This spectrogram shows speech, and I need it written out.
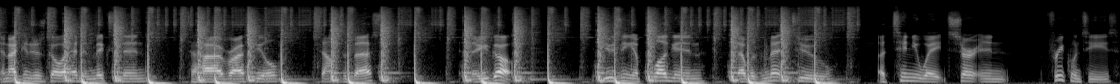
And I can just go ahead and mix it in to however I feel sounds the best. And there you go. Using a plugin that was meant to attenuate certain frequencies,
